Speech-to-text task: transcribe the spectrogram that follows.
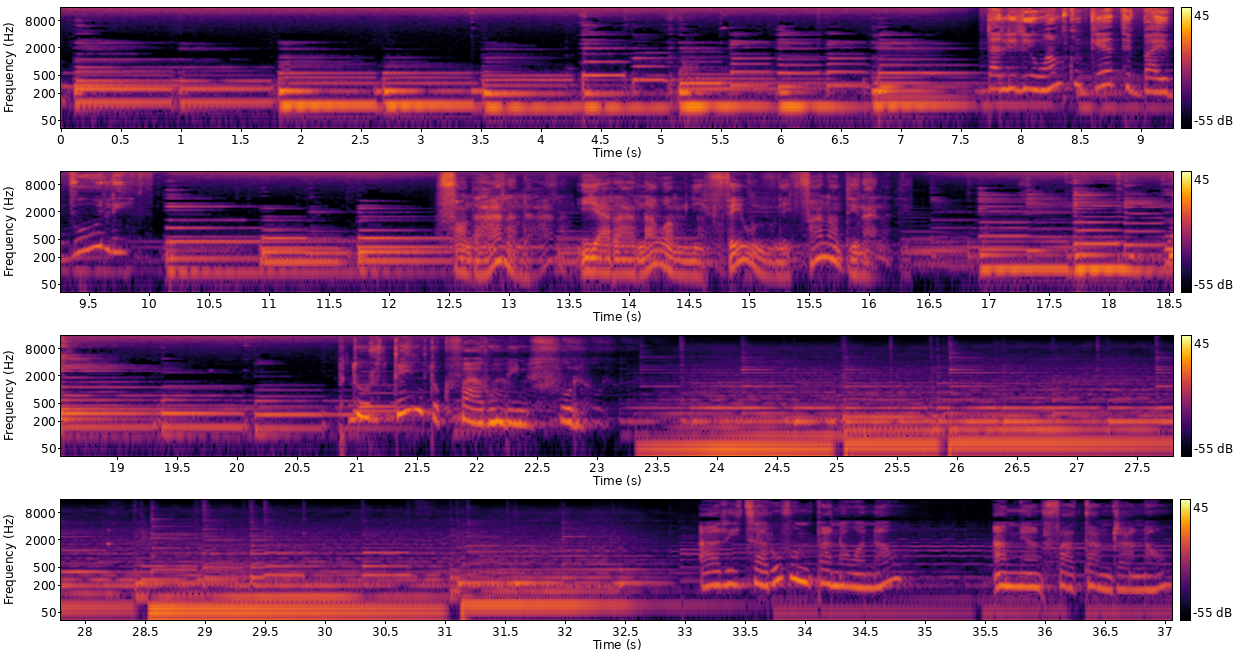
Talilio amiko ge ty baiboly. Fandaharana iarahanao amin'ny feon'ny fanantenana. Mpitoriteny toko faharoa ambin'ny folo. ary tsarovy ny mpanao anao amin'ny andro fahatandranao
